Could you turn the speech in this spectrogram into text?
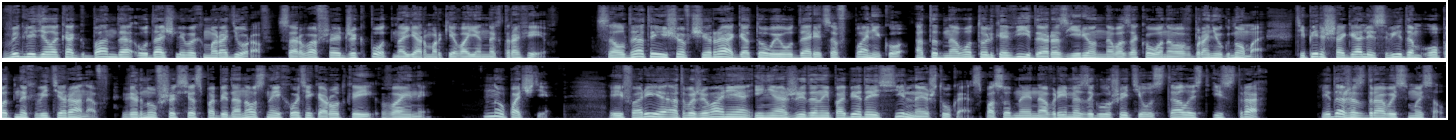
выглядела как банда удачливых мародеров, сорвавшая джекпот на ярмарке военных трофеев. Солдаты еще вчера, готовые удариться в панику от одного только вида разъяренного закованного в броню гнома, теперь шагали с видом опытных ветеранов, вернувшихся с победоносной, хоть и короткой, войны. Ну, почти. Эйфория от выживания и неожиданной победы – сильная штука, способная на время заглушить и усталость, и страх, и даже здравый смысл.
